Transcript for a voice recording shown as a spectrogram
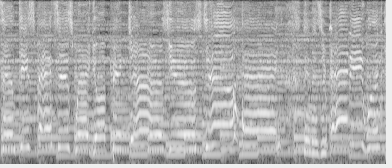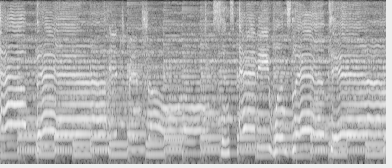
Empty spaces where your pictures used to hang. And is there anyone out there? It's been so long Since anyone's lived here.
